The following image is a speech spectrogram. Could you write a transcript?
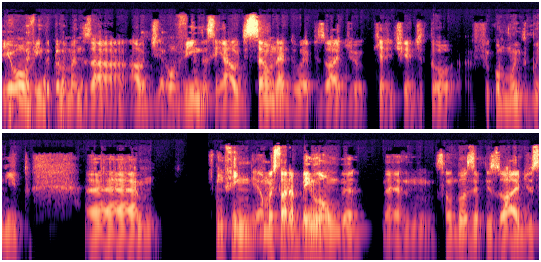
eu ouvindo, pelo menos, a, a ouvindo assim, a audição né, do episódio que a gente editou, ficou muito bonito. Uh, enfim, é uma história bem longa, né? são 12 episódios.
